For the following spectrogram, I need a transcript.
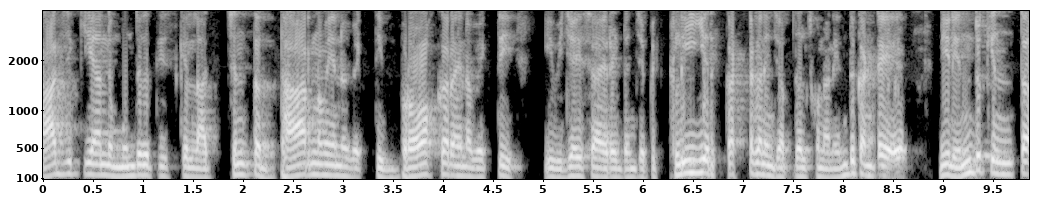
రాజకీయాన్ని ముందుకు తీసుకెళ్ళిన అత్యంత దారుణమైన వ్యక్తి బ్రోకర్ అయిన వ్యక్తి ఈ విజయసాయి రెడ్డి అని చెప్పి క్లియర్ కట్గా నేను చెప్పదలుచుకున్నాను. ఎందుకంటే నేను ఎందుకు ఇంత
